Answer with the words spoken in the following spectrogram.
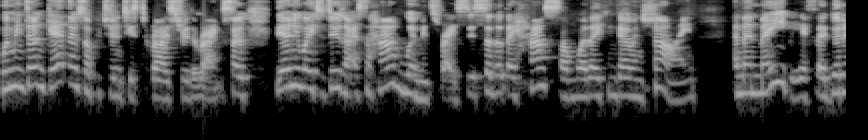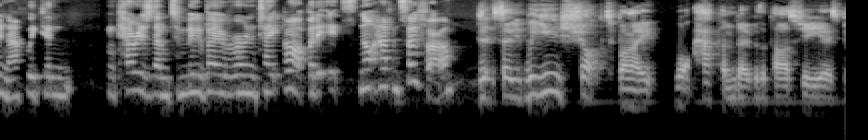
Women don't get those opportunities to rise through the ranks. So the only way to do that is to have women's races so that they have somewhere they can go and shine. And then maybe if they're good enough, we can encourage them to move over and take part. But it's not happened so far. So, were you shocked by what happened over the past few years?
